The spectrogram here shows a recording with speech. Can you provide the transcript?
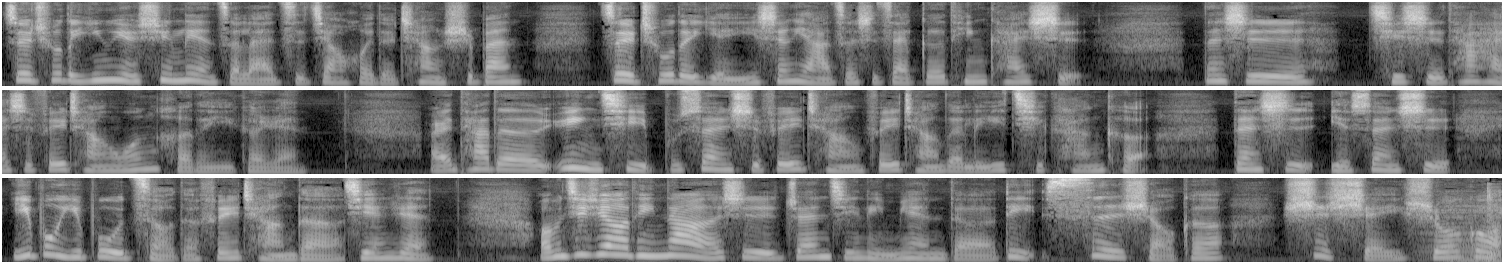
最初的音乐训练则来自教会的唱诗班，最初的演艺生涯则是在歌厅开始。但是其实他还是非常温和的一个人。而他的运气不算是非常非常的离奇坎坷，但是也算是一步一步走得非常的坚韧。我们继续要听到的是专辑里面的第四首歌，是谁说过？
